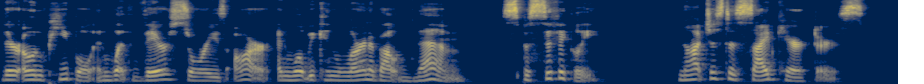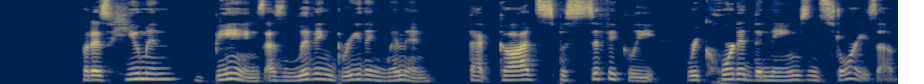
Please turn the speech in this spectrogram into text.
their own people and what their stories are and what we can learn about them specifically, not just as side characters? but as human beings, as living, breathing women that God specifically recorded the names and stories of.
